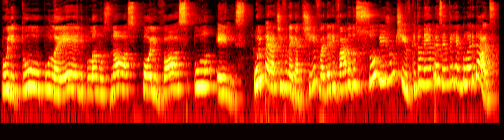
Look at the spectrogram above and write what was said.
Pule tu, pula ele, pulamos nós, pole vós, pulam eles. O imperativo negativo é derivado do subjuntivo, que também apresenta irregularidades.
